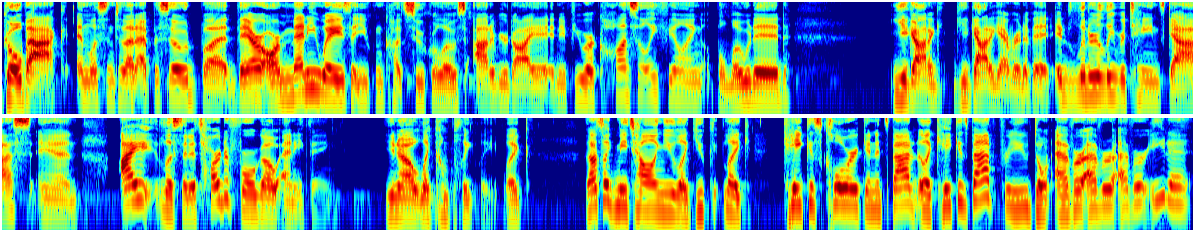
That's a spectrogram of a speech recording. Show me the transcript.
go back and listen to that episode, but there are many ways that you can cut sucralose out of your diet. And if you are constantly feeling bloated, you gotta you gotta get rid of it. It literally retains gas. And I listen, it's hard to forego anything, you know, like completely. Like that's like me telling you, like you like cake is caloric and it's bad. Like cake is bad for you. Don't ever, ever, ever eat it.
